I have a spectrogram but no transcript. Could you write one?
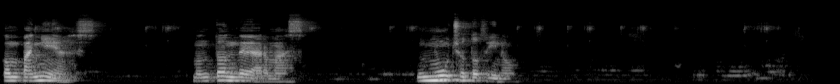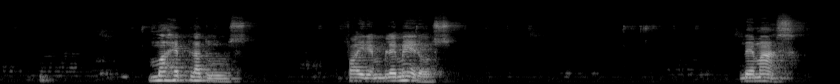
compañías, montón de armas, mucho tocino. Más Splatoons, Fire Emblemeros, demás.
